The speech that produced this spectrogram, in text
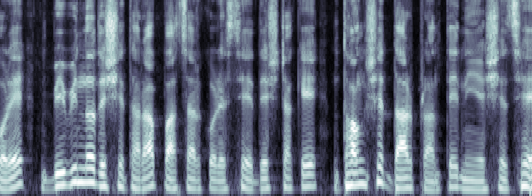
করে বিভিন্ন দেশে তারা পাচার করেছে। দেশটাকে ধ্বংসের দ্বার প্রান্তে নিয়ে এসেছে।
